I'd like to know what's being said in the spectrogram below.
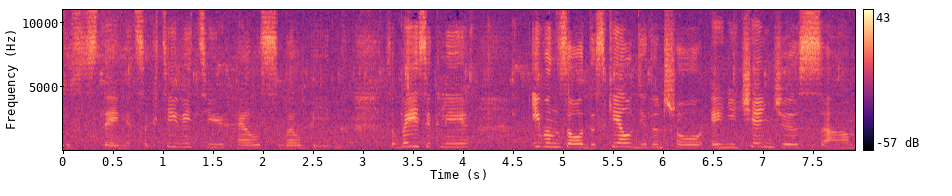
to sustain its activity, health, well-being. So basically, even though the scale didn't show any changes, um,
